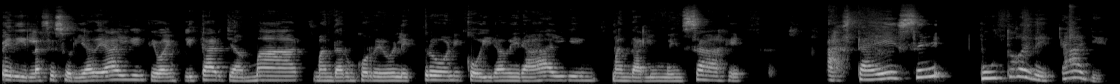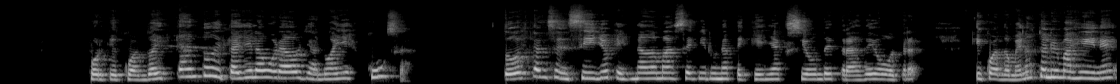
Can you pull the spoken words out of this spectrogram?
pedir la asesoría de alguien que va a implicar llamar, mandar un correo electrónico, ir a ver a alguien, mandarle un mensaje, hasta ese punto de detalle. Porque cuando hay tanto detalle elaborado ya no hay excusa. Todo es tan sencillo que es nada más seguir una pequeña acción detrás de otra y cuando menos te lo imagines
